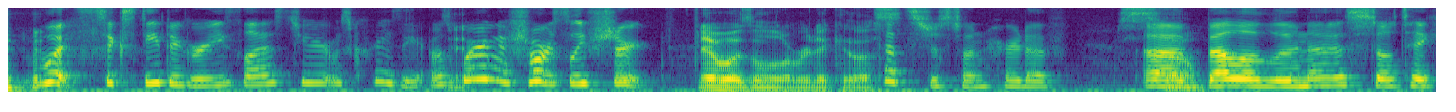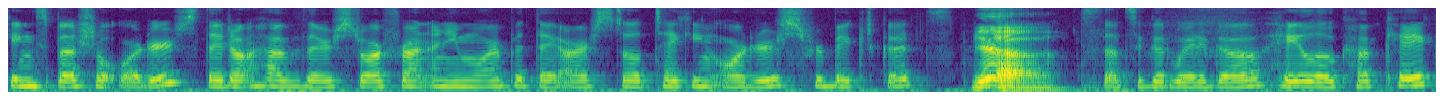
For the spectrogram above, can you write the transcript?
what, 60 degrees last year? It was crazy. I was wearing a short sleeve shirt. It was a little ridiculous. That's just unheard of. so, Uh, Bella Luna is still taking special orders. They don't have their storefront anymore, but they are still taking orders for baked goods. yeah, So that's a good way to go. Halo Cupcake,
